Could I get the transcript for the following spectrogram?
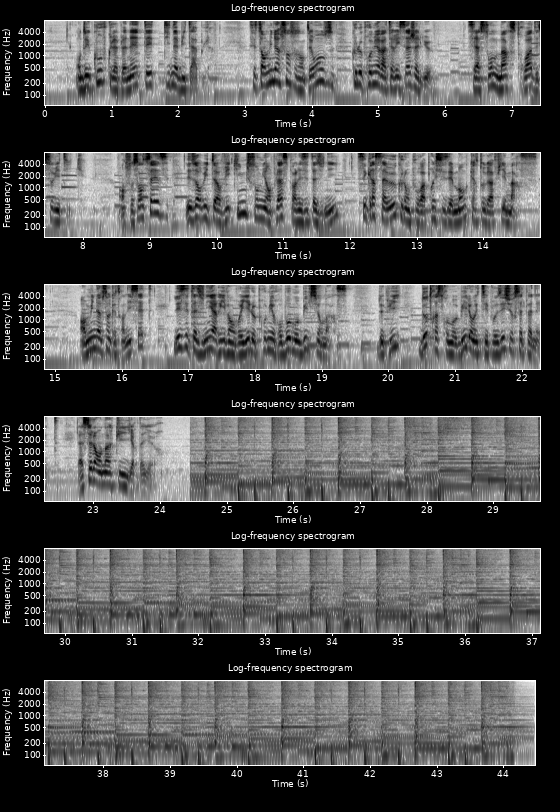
On découvre que la planète est inhabitable. C'est en 1971 que le premier atterrissage a lieu. C'est la sonde Mars 3 des soviétiques. En 1976, les orbiteurs Viking sont mis en place par les États-Unis, c'est grâce à eux que l'on pourra précisément cartographier Mars. En 1997, les États-Unis arrivent à envoyer le premier robot mobile sur Mars. Depuis, d'autres astromobiles ont été posés sur cette planète, la seule à en accueillir d'ailleurs.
